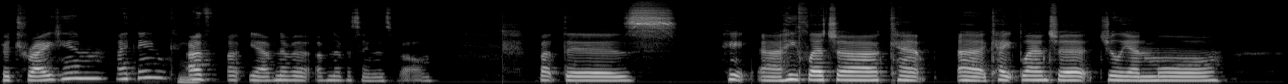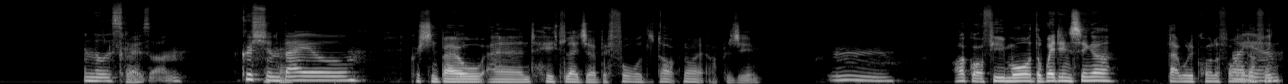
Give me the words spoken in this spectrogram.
portray him. I think Hmm. I've uh, yeah I've never I've never seen this film, but there's he uh, Heath Ledger, Camp, uh, Cate Blanchett, Julianne Moore, and the list Okay. goes on. Christian Okay. Bale. Christian Bale and Heath Ledger before The Dark Knight, I presume. Mm. I've got a few more. The Wedding Singer, that would have qualified, Oh, I think.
